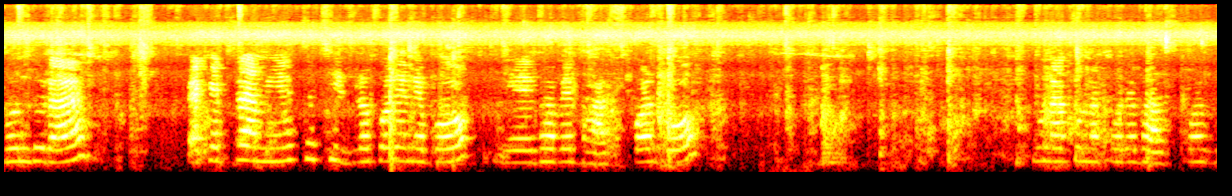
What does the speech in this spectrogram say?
বন্ধুরা, প্যাকেটটা আমি হচ্ছে ছিদ্র করে নেব এইভাবে ভাজ করব। কোনা কোনা করে ভাজ করব।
